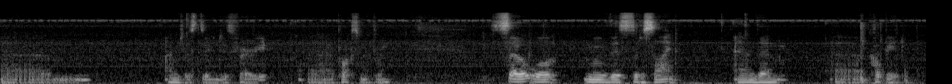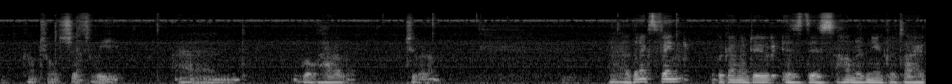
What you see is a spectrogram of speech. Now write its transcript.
Um, I'm just doing this very uh, approximately. So we'll move this to the side and then uh, copy it. Control Shift V and we'll have two of them. Uh, the next thing we're going to do is this 100 nucleotide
